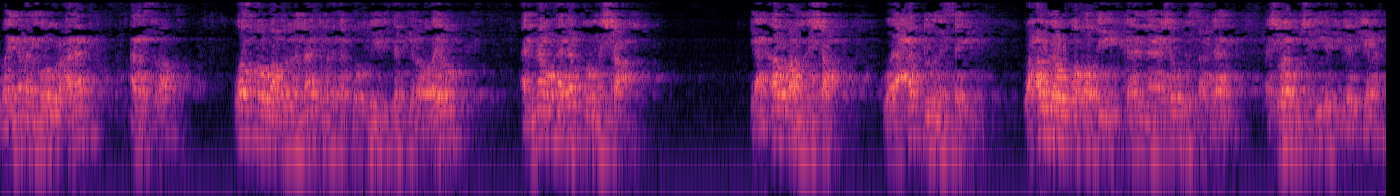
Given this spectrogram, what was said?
وإنما المرور على على الصراط. وصفه بعض العلماء كما ذكر القرطبي في التذكرة وغيره أنه أدق من الشعر. يعني أرفع من الشعر وأحد من السيف. وحوله خطاطيف كأنها شوك السعدان أشواك شديدة في بلاد اليمن.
